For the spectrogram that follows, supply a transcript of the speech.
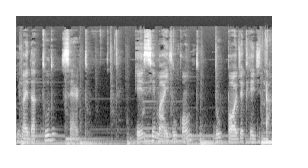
e vai dar tudo certo esse é mais um conto do Pode Acreditar.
